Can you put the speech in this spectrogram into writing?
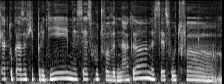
Както казах и преди, не се случва веднага, не се случва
